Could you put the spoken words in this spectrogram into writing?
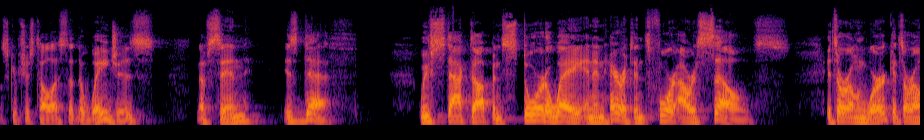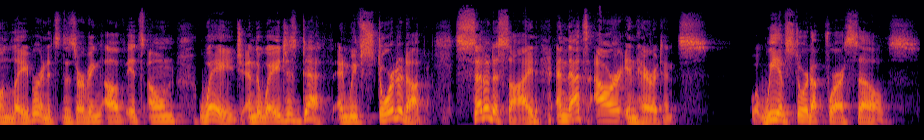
The scriptures tell us that the wages of sin is death. We've stacked up and stored away an inheritance for ourselves. It's our own work, it's our own labor, and it's deserving of its own wage. And the wage is death. And we've stored it up, set it aside, and that's our inheritance. What we have stored up for ourselves.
